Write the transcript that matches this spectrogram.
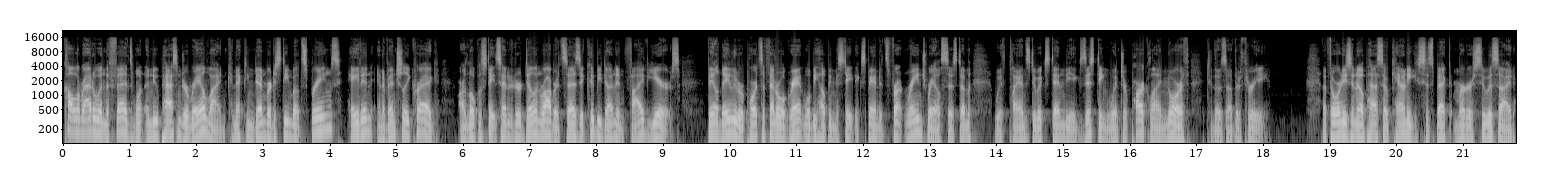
Colorado and the feds want a new passenger rail line connecting Denver to Steamboat Springs, Hayden, and eventually Craig. Our local state senator Dylan Roberts says it could be done in five years. Vail Daily reports a federal grant will be helping the state expand its Front Range rail system, with plans to extend the existing Winter Park line north to those other three. Authorities in El Paso County suspect murder suicide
